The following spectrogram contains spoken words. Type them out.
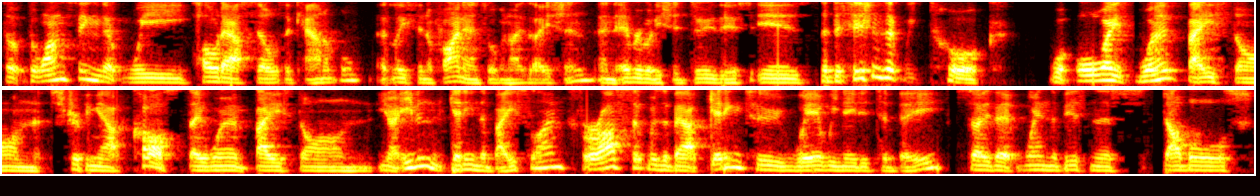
The, the one thing that we hold ourselves accountable at least in a finance organization and everybody should do this is the decisions that we took were always weren't based on stripping out costs. They weren't based on, you know, even getting the baseline. For us, it was about getting to where we needed to be so that when the business doubles,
